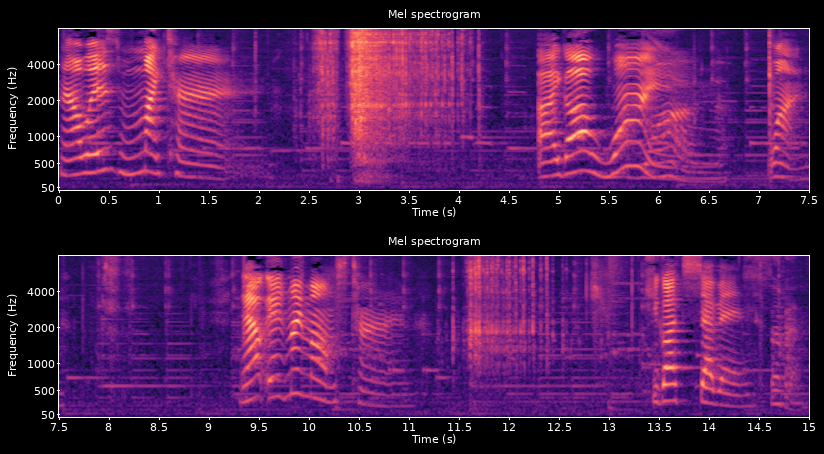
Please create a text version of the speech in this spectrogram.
Now it's my turn. I got one. One. One. Now it's my mom's turn. She got seven. Seven.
